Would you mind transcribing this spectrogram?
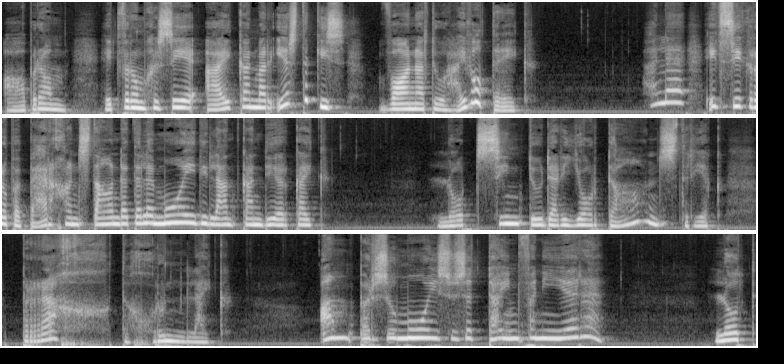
Abraham het vir hom gesê hy kan maar eers te kies waarna toe hy wil trek. Hulle het seker op 'n berg gaan staan dat hulle mooi die land kan deurkyk. Lot sien toe dat die Jordaanstreek pragtig groen lyk. amper so mooi soos 'n tuin van die Here. Lot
